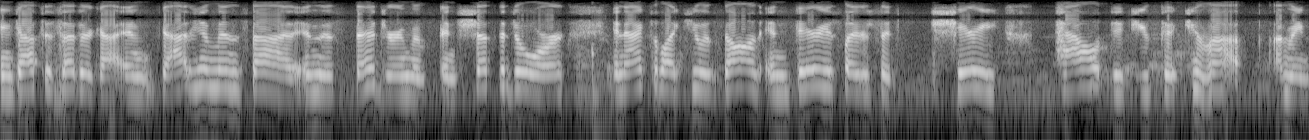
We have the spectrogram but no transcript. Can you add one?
and got this other guy and got him inside in this bedroom and, and shut the door and acted like he was gone. And Darius later said, Sherry, how did you pick him up? I mean,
